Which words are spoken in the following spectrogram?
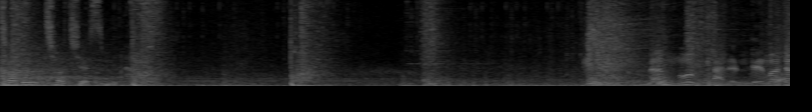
적을 처치했습니다. 난뭐 다른 데마다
